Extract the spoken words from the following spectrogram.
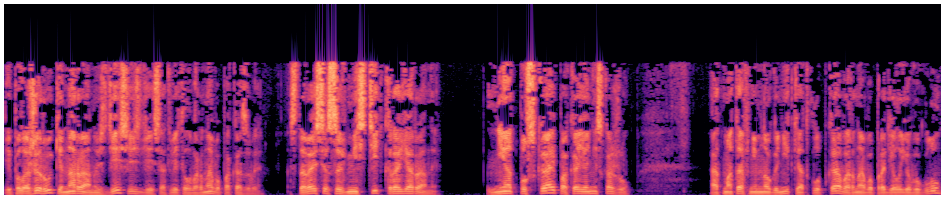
и положи руки на рану здесь и здесь», — ответил Варнава, показывая. «Старайся совместить края раны. Не отпускай, пока я не скажу. Отмотав немного нитки от клубка, Варнава продел ее в углу.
